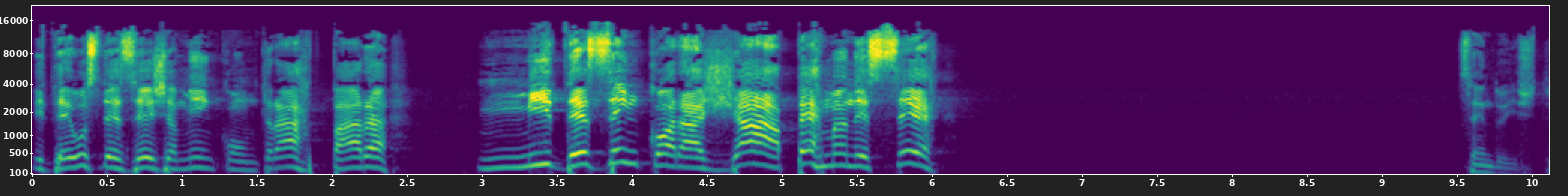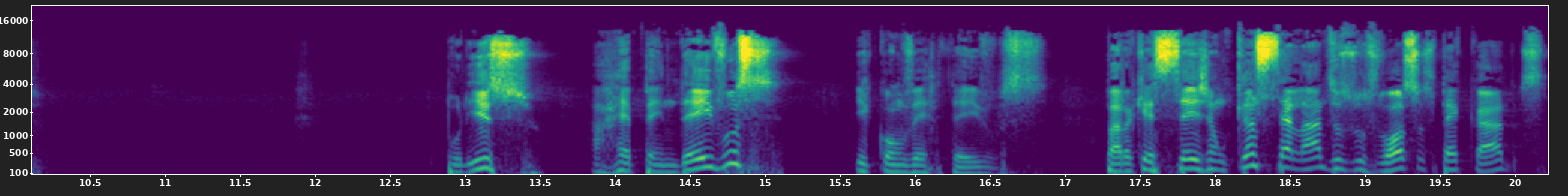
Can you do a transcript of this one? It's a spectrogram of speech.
E Deus deseja me encontrar para me desencorajar a permanecer sendo isto. Por isso, arrependei-vos e convertei-vos, para que sejam cancelados os vossos pecados,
